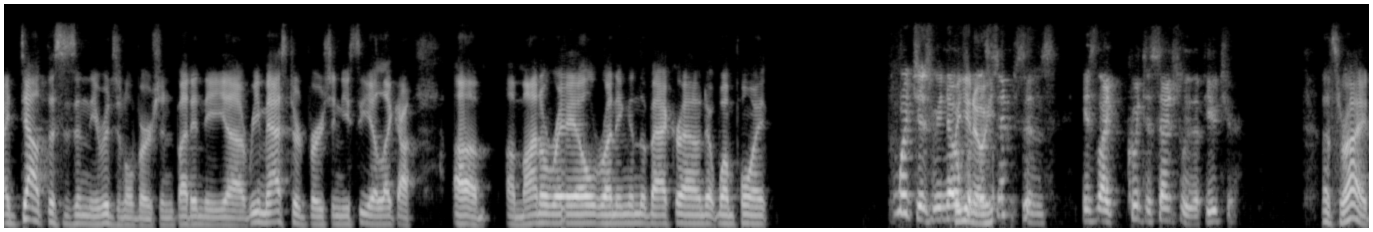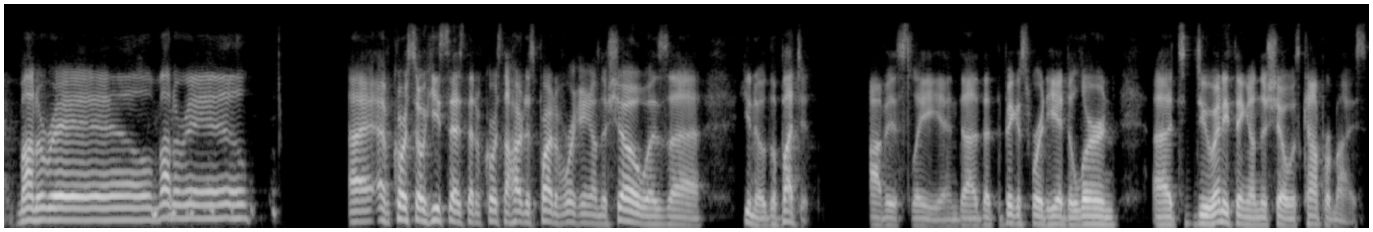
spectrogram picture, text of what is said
I doubt this is in the original version, but in the uh, remastered version, you see a, like a um, a monorail running in the background at one point. Which, as we know But, you know, The he- Simpsons, is like quintessentially the future. That's right. Monorail, monorail. uh, of course, so he says that, of course, the hardest part of working on the show was, uh, you know, the budget, obviously, and uh, that the biggest word he had to learn uh, to do anything on the show was compromise.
